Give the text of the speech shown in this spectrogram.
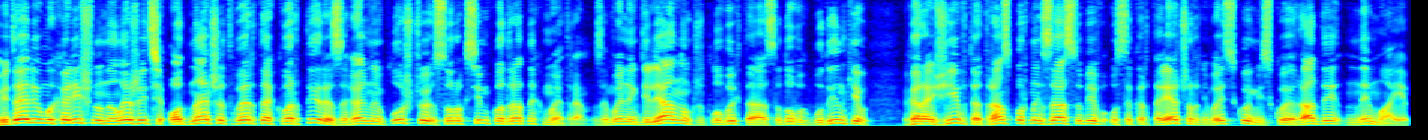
Віталію Михалішину належить одна четверта квартири загальною площею 47 квадратних метрів, земельних ділянок, житлових та садових будинків, гаражів та транспортних засобів у секретаря Чернівецької міської ради немає.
